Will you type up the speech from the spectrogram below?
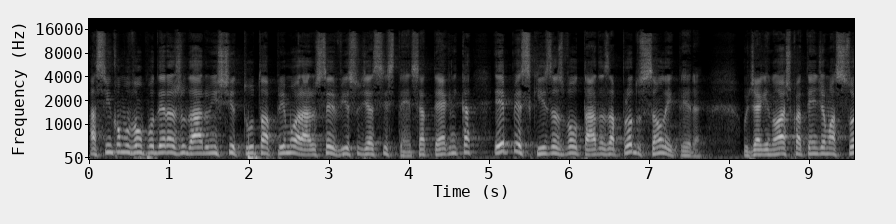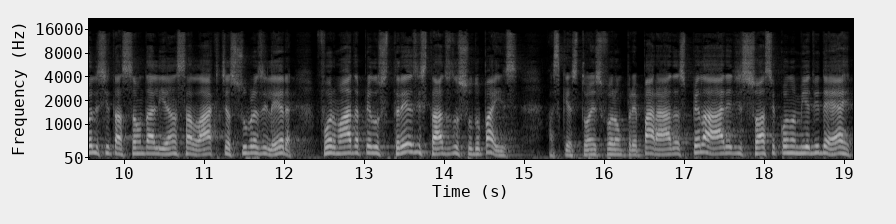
assim como vão poder ajudar o Instituto a aprimorar o serviço de assistência técnica e pesquisas voltadas à produção leiteira. O diagnóstico atende a uma solicitação da Aliança Láctea Sul-Brasileira, formada pelos três estados do sul do país. As questões foram preparadas pela área de socioeconomia do IDR,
